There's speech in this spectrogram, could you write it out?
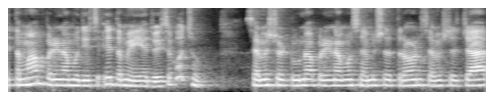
એ તમામ પરિણામો જે છે એ તમે અહીંયા જોઈ શકો છો. સેમેસ્ટર ટુના પરિણામો સેમેસ્ટર ત્રણ સેમેસ્ટર ચાર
